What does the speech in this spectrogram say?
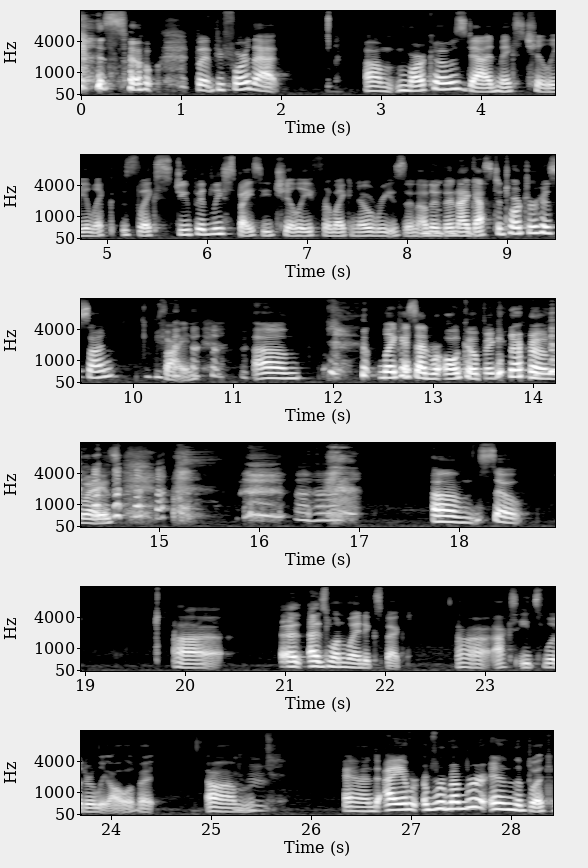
so, but before that, um, Marco's dad makes chili like like stupidly spicy chili for like no reason other than I guess to torture his son. Fine. um, like I said, we're all coping in our own ways. Uh-huh. Um, so, uh, as, as one might expect, uh, Axe eats literally all of it. Um, Mhm. And I remember in the book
